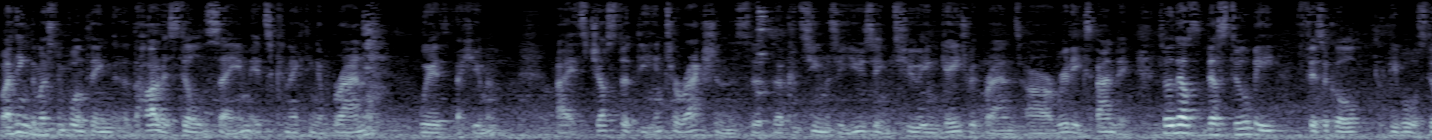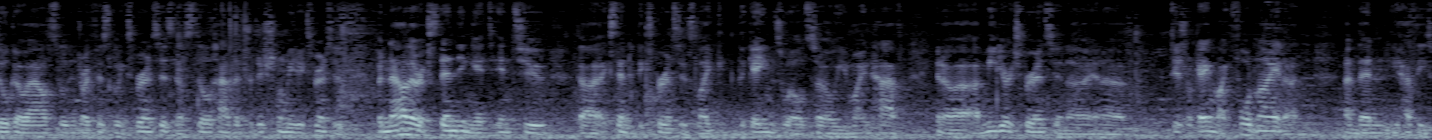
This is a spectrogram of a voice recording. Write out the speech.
Well, I think the most important thing at the heart of it is still the same. It's connecting a brand with a human. Uh, it's just that the interactions that the consumers are using to engage with brands are really expanding. So there'll, there'll still be physical, people will still go out, still enjoy physical experiences, they'll still have the traditional media experiences, but now they're extending it into uh, extended experiences like the games world. So you might have, you know, a, a media experience in a, in a digital game like Fortnite and and then you have these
